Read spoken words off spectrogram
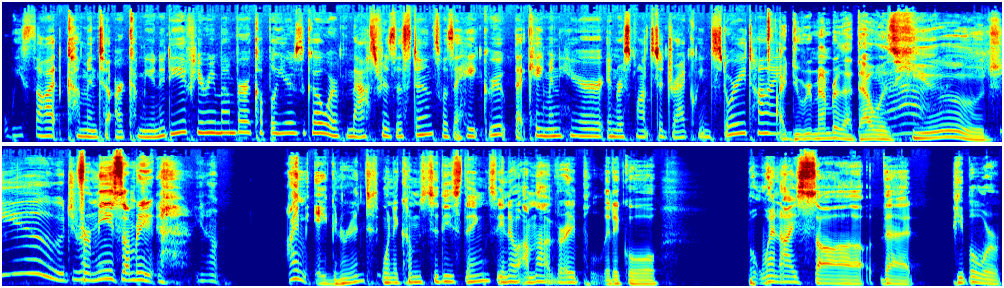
we saw it come into our community if you remember a couple years ago where mass resistance was a hate group that came in here in response to drag queen story time I do remember that. That was huge. huge For me, somebody, you know, I'm ignorant when it comes to these things. You know, I'm not very political. But when I saw that people were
